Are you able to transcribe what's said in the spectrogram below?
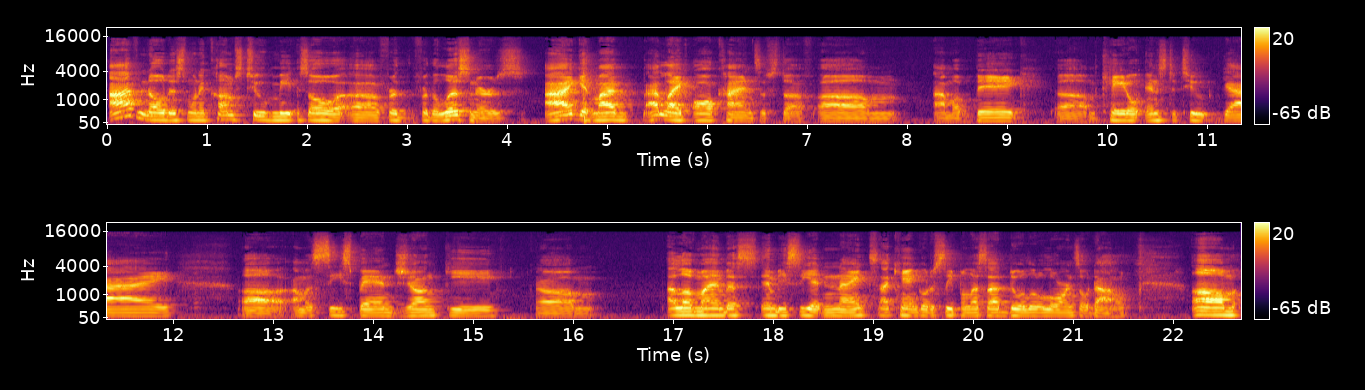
I've noticed when it comes to me, so uh, for for the listeners, I get my I like all kinds of stuff. Um, I'm a big um, Cato Institute guy. Uh, I'm a C-SPAN junkie. Um, I love my NBC at night. I can't go to sleep unless I do a little Lawrence O'Donnell. Um,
